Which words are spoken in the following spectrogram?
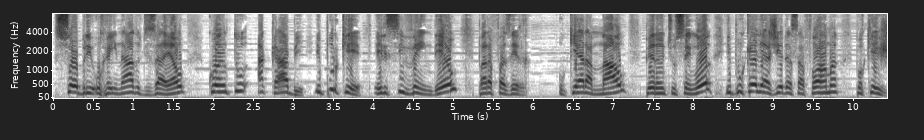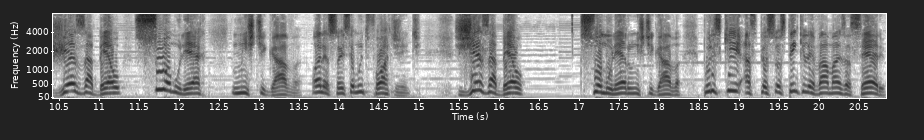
sobre o reinado de Israel quanto Acabe. E por quê? Ele se vendeu para fazer o que era mal perante o Senhor e porque ele agia dessa forma, porque Jezabel, sua mulher, o instigava. Olha só, isso é muito forte, gente. Jezabel sua mulher o instigava. Por isso que as pessoas têm que levar mais a sério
